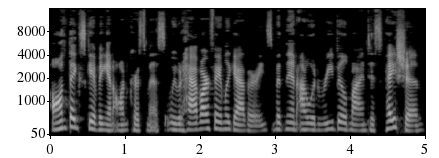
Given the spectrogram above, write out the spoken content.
on Thanksgiving and on Christmas, we would have our family gatherings, but then I would rebuild my anticipation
